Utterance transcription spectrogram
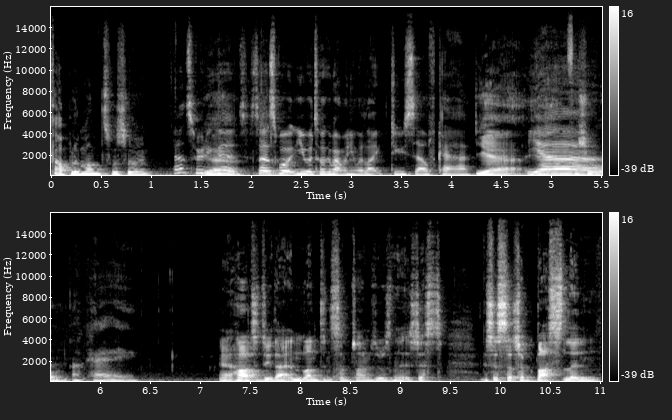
couple of months or so. that's really Yeah. good. So that's what you were talking about when you were like, do self care. Yeah, yeah, for sure. Okay. Yeah, hard to do that in London sometimes, isn't it? It's just it's just such a bustling.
